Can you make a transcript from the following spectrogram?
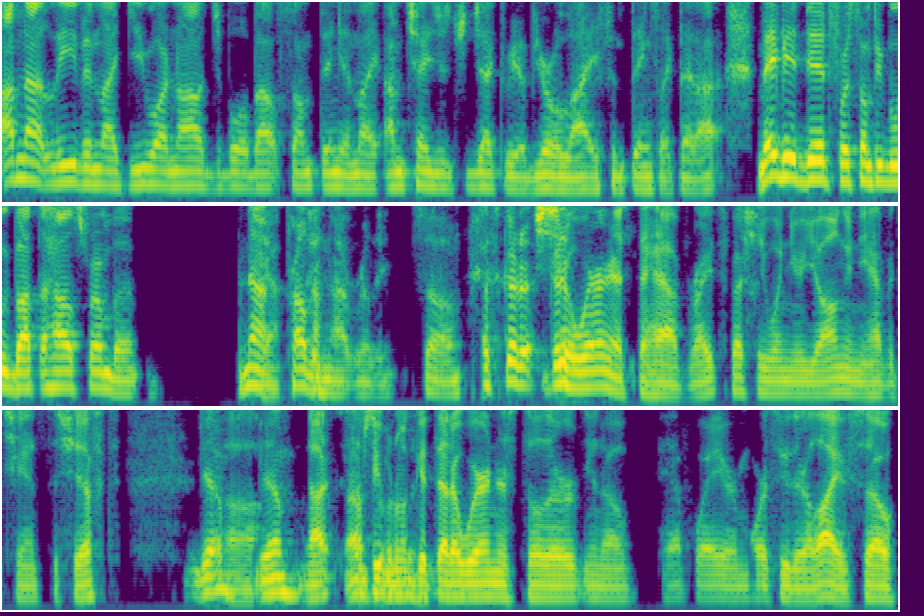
I'm not leaving like you are knowledgeable about something and like I'm changing the trajectory of your life and things like that. I, maybe it did for some people we bought the house from, but not yeah. probably not really. So that's good, good shift. awareness to have, right? Especially when you're young and you have a chance to shift. Yeah, uh, yeah. Not some Absolutely. people don't get that awareness till they're you know halfway or more through their life. So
